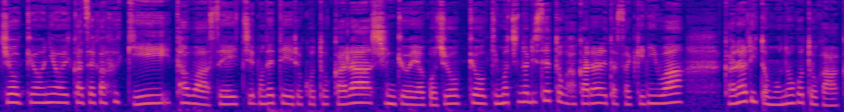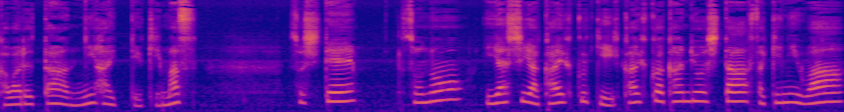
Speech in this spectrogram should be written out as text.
状況に追い風が吹き、タワー正位置も出ていることから、心境やご状況、気持ちのリセットが図られた先には、ガラリと物事が変わるターンに入っていきます。そしてその癒しや回復期回復が完了した先には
